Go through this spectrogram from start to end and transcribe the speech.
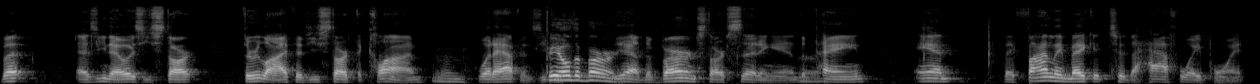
But as you know, as you start through life, as you start the climb, mm. what happens? You Feel can, the burn. Yeah, the burn starts setting in, the right. pain. And they finally make it to the halfway point.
